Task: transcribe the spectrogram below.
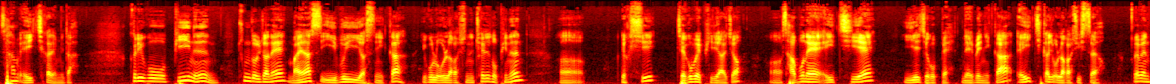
3h가 됩니다. 그리고 b는 충돌 전에 마이너스 2v였으니까 이걸로 올라갈 수 있는 최대 높이는 어, 역시 제곱에 비례하죠. 어, 4분의 h의 2의 제곱배 4배니까 h까지 올라갈 수 있어요. 그러면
